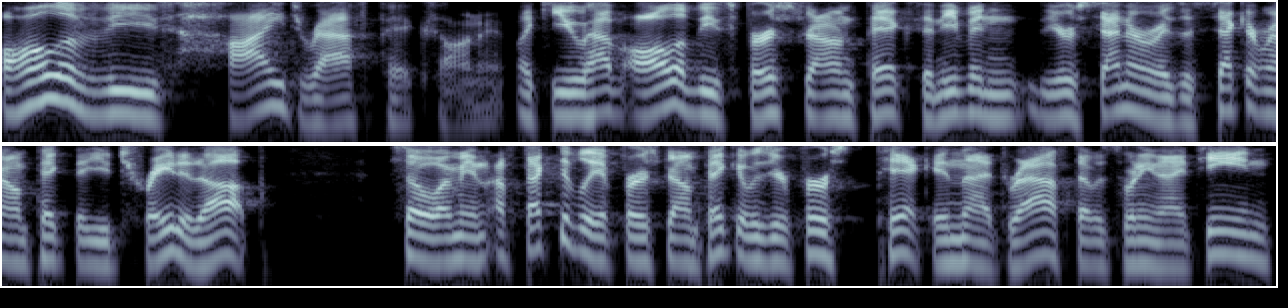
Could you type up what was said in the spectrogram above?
all of these high draft picks on it. Like you have all of these first round picks, and even your center is a second round pick that you traded up. So, I mean, effectively a first round pick. It was your first pick in that draft. That was 2019.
